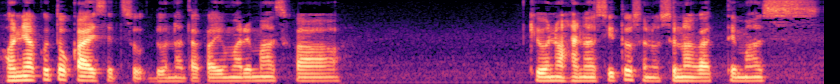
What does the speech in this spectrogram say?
翻訳と解説、どなたか読まれますか？今日の話とそのつながってます。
